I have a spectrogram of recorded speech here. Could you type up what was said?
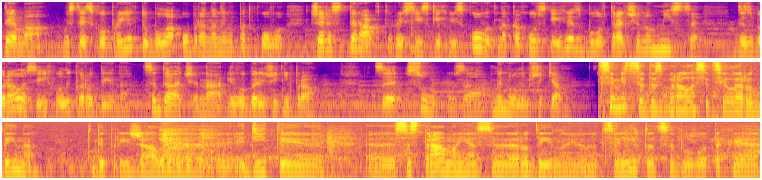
Тема мистецького проєкту була обрана не випадково. Через теракт російських військових на Каховський ГЕС було втрачено місце, де збиралася їх велика родина. Це дача на лівобережжі Дніпра. Це сум за минулим життям. Це місце, де збиралася ціла родина. Туди приїжджали е, діти, е, сестра моя з родиною. Це літо це було таке.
